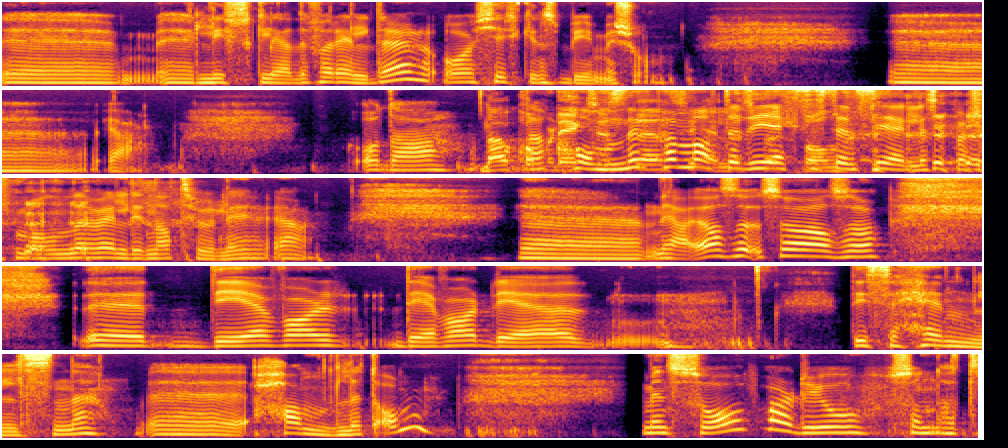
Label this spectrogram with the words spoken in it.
eh, Livsglede for eldre og Kirkens Bymisjon. Eh, ja. Og da, da kommer, da kommer på en måte de eksistensielle spørsmålene veldig naturlig. Ja, uh, ja altså, så altså uh, det, var, det var det disse hendelsene uh, handlet om. Men så var det jo sånn at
